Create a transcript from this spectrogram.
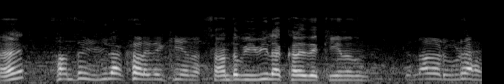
ਹੈ? ਸੰਦ 20 ਲੱਖ ਵਾਲੇ ਦੇਖੀ ਜਾਂਦਾ। ਸੰਦ 20 20 ਲੱਖ ਵਾਲੇ ਦੇਖੀ ਇਹਨਾਂ ਤੂੰ। ਚੱਲਾ ਰੂੜਾ ਹਾਂ।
